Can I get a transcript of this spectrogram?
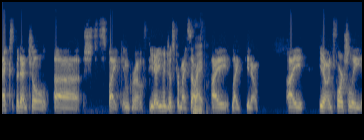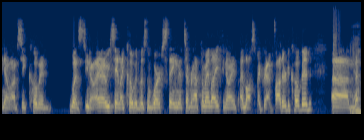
exponential uh, spike in growth. You know, even just for myself, right. I like you know, I you know, unfortunately, you know, obviously COVID was you know, I always say like COVID was the worst thing that's ever happened in my life. You know, I, I lost my grandfather to COVID. Um, yeah.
